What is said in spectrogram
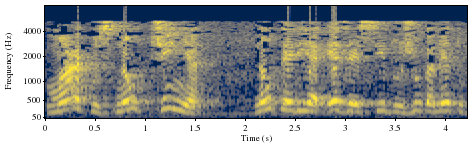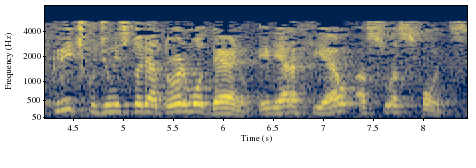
Marcos não tinha, não teria exercido o julgamento crítico de um historiador moderno. Ele era fiel às suas fontes.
